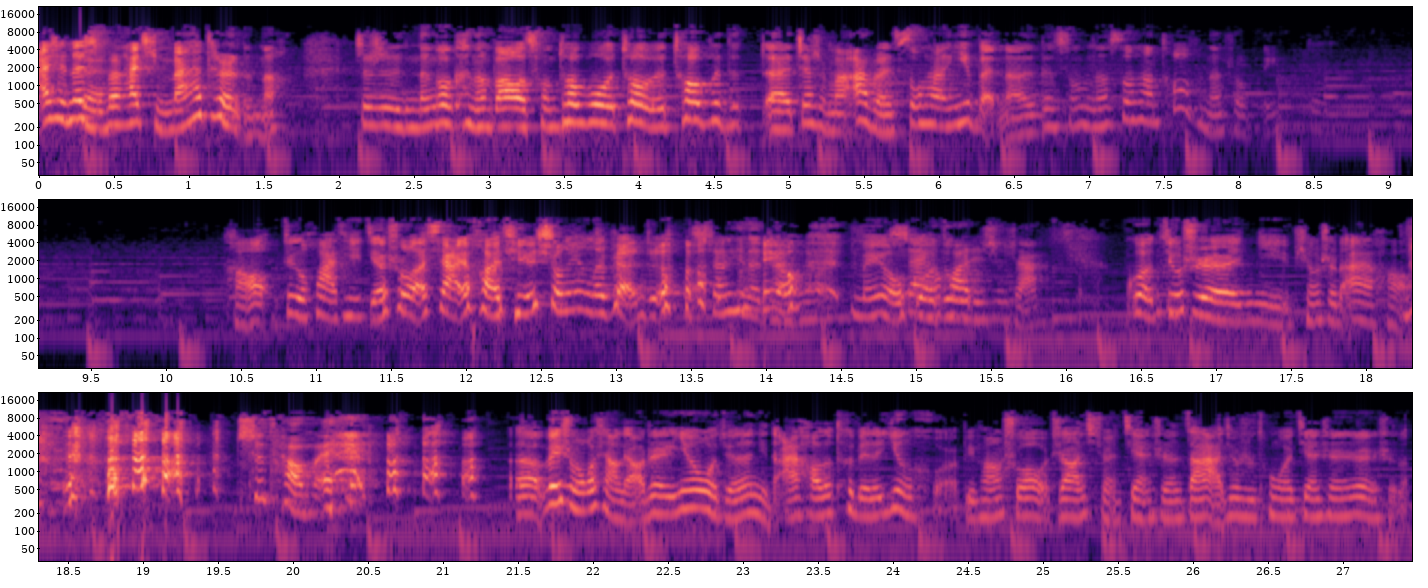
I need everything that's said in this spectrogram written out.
而且那几分还挺 matter 的呢，就是能够可能把我从 top top top 的呃叫什么二本送上一本呢，跟送能送上 top 呢，说不定。好，这个话题结束了。下一话题，生硬的转折。生硬的转折，没有下一个话题是啥？过就是你平时的爱好，吃草莓。呃，为什么我想聊这个？因为我觉得你的爱好都特别的硬核。比方说，我知道你喜欢健身，咱俩就是通过健身认识的。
